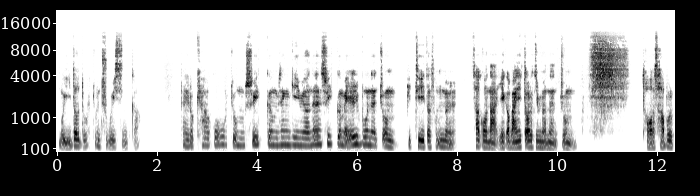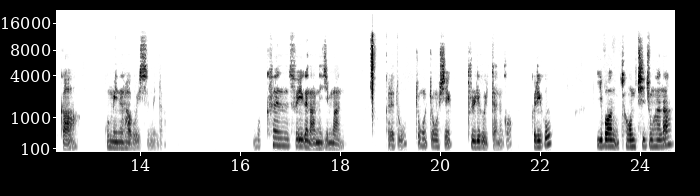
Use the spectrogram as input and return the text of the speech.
뭐 이더도 좀 주고 있으니까 일단 이렇게 하고 좀 수익금 생기면은 수익금의 일부는 좀 비트 이더 선물 사거나 얘가 많이 떨어지면은 좀 더 사볼까 고민을 하고 있습니다. 뭐 큰 수익은 아니지만 그래도 조금 조금씩 불리고 있다는 거. 그리고 이번 경험치 중 하나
